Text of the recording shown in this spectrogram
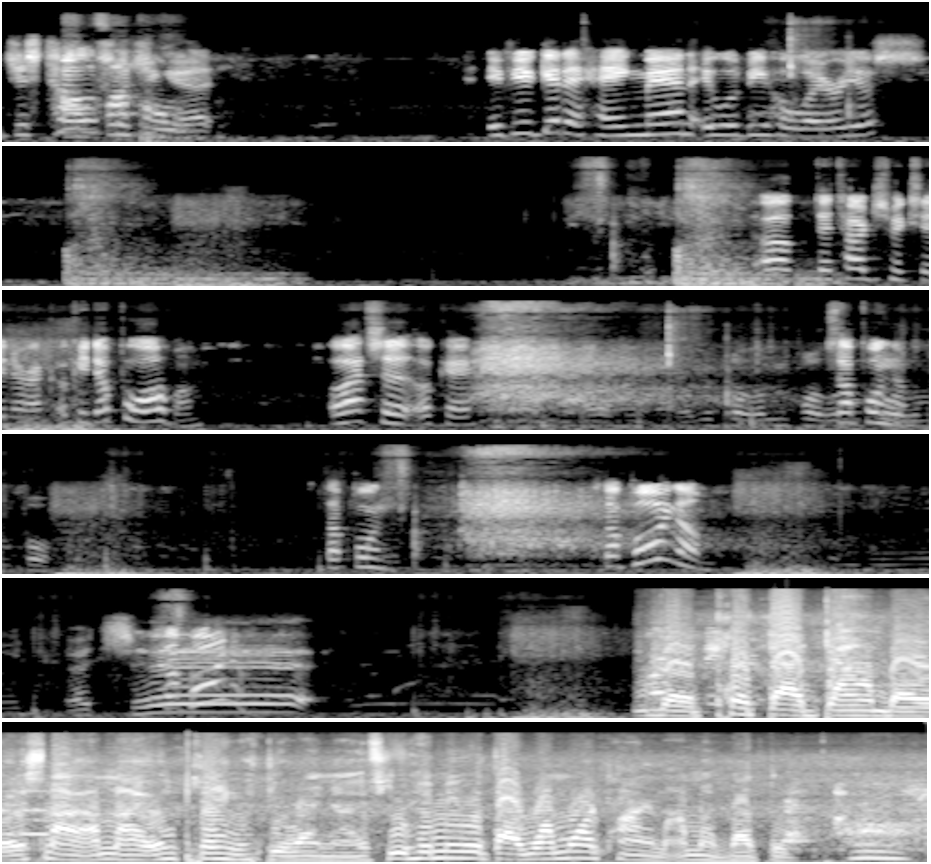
Just tell us what you get. If you get a hangman, it would be hilarious. Oh, the card just makes it interact. Okay, don't pull all of them. Oh, that's it. Okay. Let me pull, let me pull, Stop let me pulling pull, them. Let me. Stop pulling. Stop pulling them. That's Stop pulling it. You better put that down, bro. It's not. I'm not even playing with you right now. If you hit me with that one more time, I'm about to.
